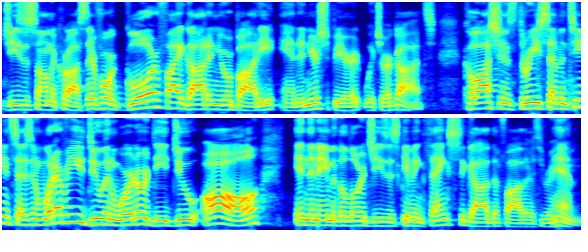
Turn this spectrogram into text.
Jesus on the cross. Therefore, glorify God in your body and in your spirit, which are God's. Colossians 3:17 says, And whatever you do in word or deed, do all in the name of the Lord Jesus, giving thanks to God the Father through him.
